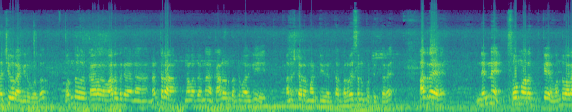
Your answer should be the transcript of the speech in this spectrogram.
ಸಚಿವರಾಗಿರ್ಬೋದು. ಒಂದು ಕಾಲ ವಾರದ ನಂತರ ನಾವು ಅದನ್ನು ಕಾನೂನುಬದ್ಧವಾಗಿ ಅನುಷ್ಠಾನ ಮಾಡ್ತೀವಿ ಅಂತ ಭರವಸೆನೂ ಕೊಟ್ಟಿರ್ತಾರೆ. ಆದರೆ ನಿನ್ನೆ ಸೋಮವಾರಕ್ಕೆ ಒಂದು ವಾರ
